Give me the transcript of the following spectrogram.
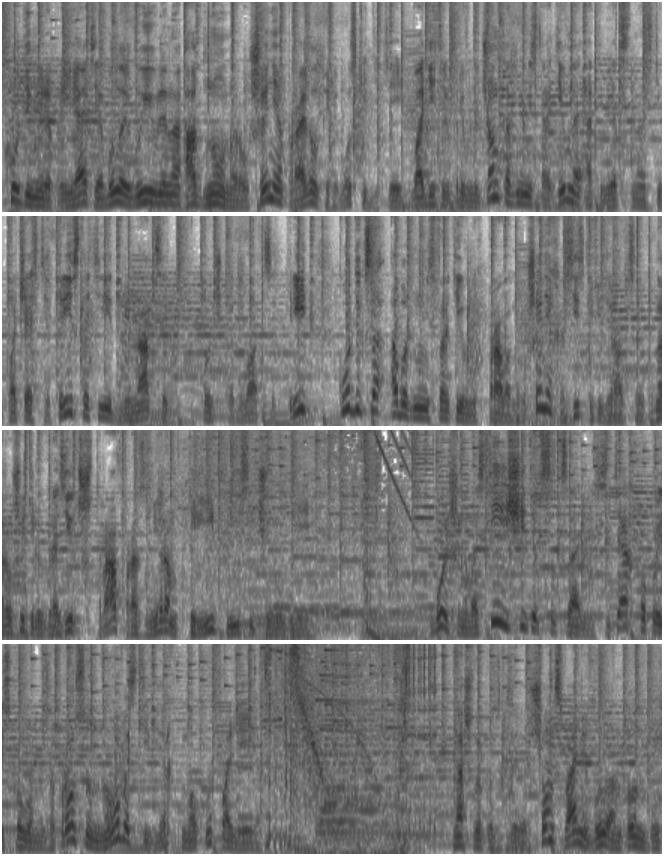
В ходе мероприятия было выявлено одно нарушение правил перевозки детей. Водитель привлечен к административной ответственности по части 3 статьи 12.23 Кодекса об административных правонарушениях Российской Федерации. Нарушителю грозит штраф размером 3000 рублей. Больше новостей ищите в социальных сетях по поисковому запросу «Новости Верхнего Уфалея». Наш выпуск завершен. С вами был Антон Буд.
